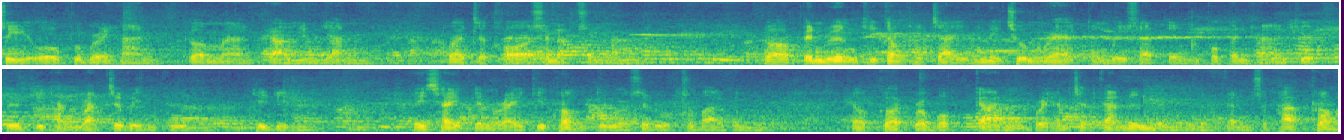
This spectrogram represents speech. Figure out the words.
CEO ผู้บริหารก็มากล่าวยืนยัน ว่าจะขอสนับสนุน ก็เป็นเรื่องที่ต้องเข้าใจว่าในช่วงแรกทางบริษัทเองก็พบปัญหาเกี่ยวกับเรื่องที่ทางรัฐจะเวนคืนที่ดิน ไม่ใช่เป็นอะไรที่คล่องตัวสะดวกสบายไปหมดแล้วก็ระบบการบริหารจัดการเรื่องเงินเหมือนกันสภาพคล่อง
